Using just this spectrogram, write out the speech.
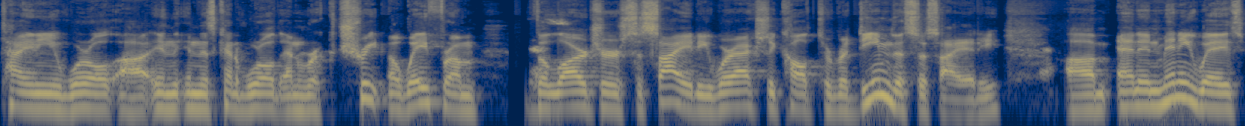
tiny world uh, in in this kind of world and retreat away from yes. the larger society. We're actually called to redeem the society, um, and in many ways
